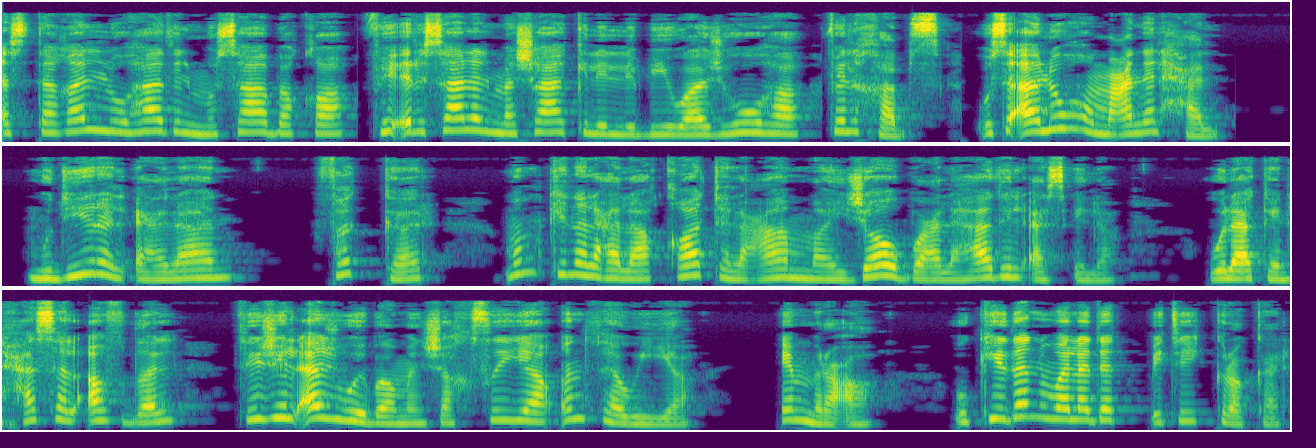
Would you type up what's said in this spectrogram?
استغلوا هذه المسابقة في إرسال المشاكل اللي بيواجهوها في الخبز وسألوهم عن الحل. مدير الإعلان فكر ممكن العلاقات العامة يجاوبوا على هذه الأسئلة ولكن حس الأفضل تيجي الأجوبة من شخصية أنثوية. امرأة. وكذا انولدت بيتي كروكر.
